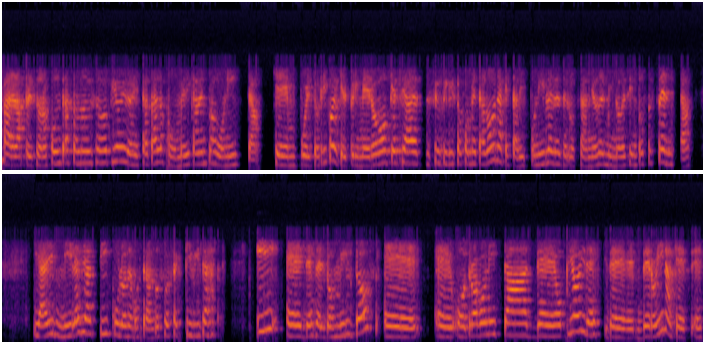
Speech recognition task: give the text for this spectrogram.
para las personas con trastorno de uso de opioides es tratarlos con un medicamento agonista, que en Puerto Rico, el que el primero que se, se utilizó fue metadona, que está disponible desde los años del 1960, y hay miles de artículos demostrando su efectividad. Y eh, desde el 2002, eh, eh, otro agonista de opioides, de, heroína, que es,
